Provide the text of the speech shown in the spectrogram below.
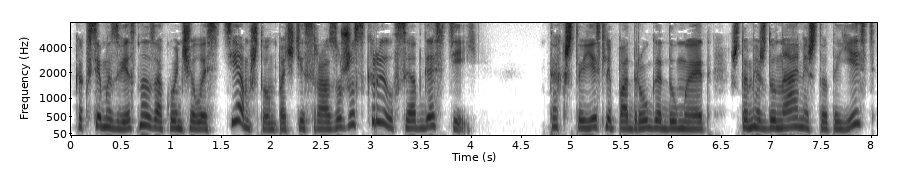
как всем известно, закончилось тем, что он почти сразу же скрылся от гостей. Так что если подруга думает, что между нами что-то есть,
